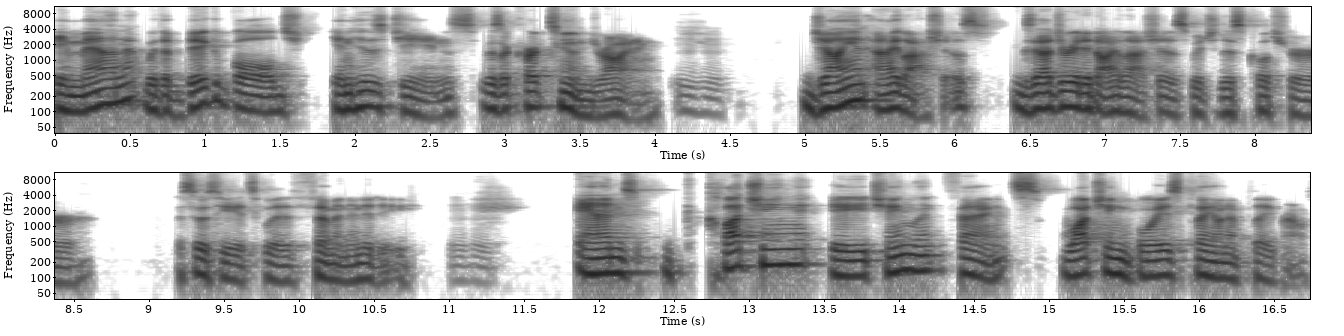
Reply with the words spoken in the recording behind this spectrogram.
a man with a big bulge in his jeans. It was a cartoon drawing. Mm-hmm. Giant eyelashes, exaggerated eyelashes, which this culture associates with femininity. Mm-hmm. And clutching a chain link fence, watching boys play on a playground.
